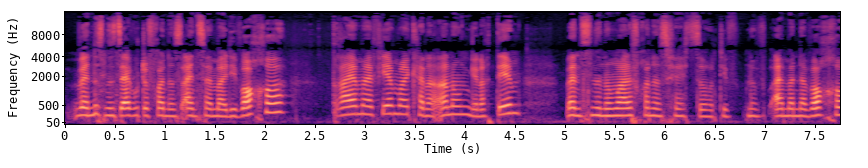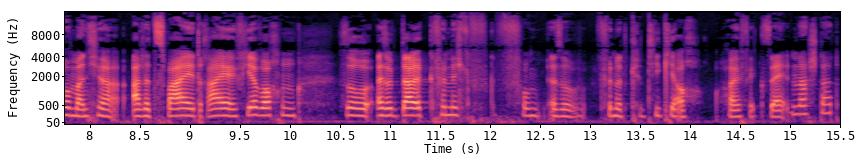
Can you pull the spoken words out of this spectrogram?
wenn es eine sehr gute Freundin ist, ein, zwei Mal die Woche, dreimal, viermal, keine Ahnung, je nachdem. Wenn es eine normale Freundin ist, vielleicht so die, eine, einmal in der Woche, manche alle zwei, drei, vier Wochen. So, also da finde ich, also findet Kritik ja auch häufig seltener statt.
